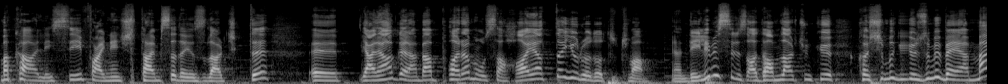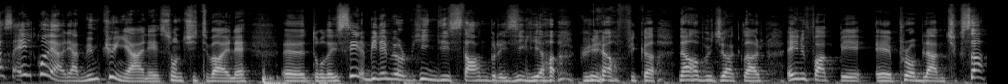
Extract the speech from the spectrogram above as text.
Makalesi Financial Times'ta da yazılar çıktı. E, yani hakikaten ben param olsa hayatta Euro'da tutmam. Yani deli misiniz? Adamlar çünkü kaşımı gözümü beğenmez el koyar. Yani mümkün yani sonuç itibariyle. E, dolayısıyla bilemiyorum Hindistan, Brezilya, Güney Afrika ne yapacaklar? En ufak bir problem çıksa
